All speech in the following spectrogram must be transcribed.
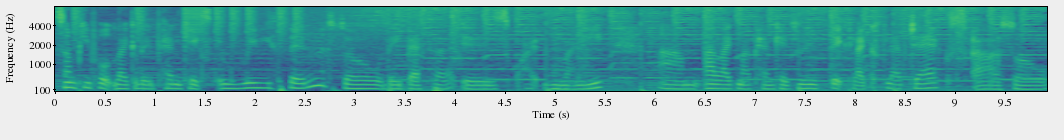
some people like their pancakes really thin, so their batter is quite runny. Um, I like my pancakes really thick, like flapjacks. Uh, so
